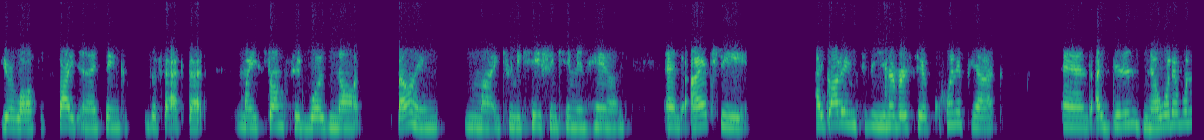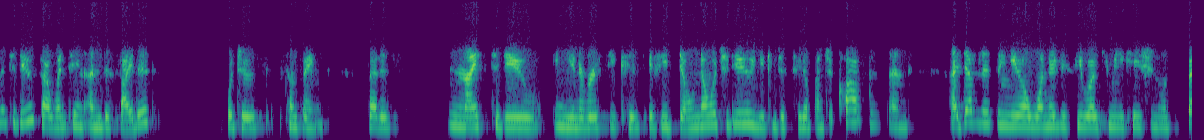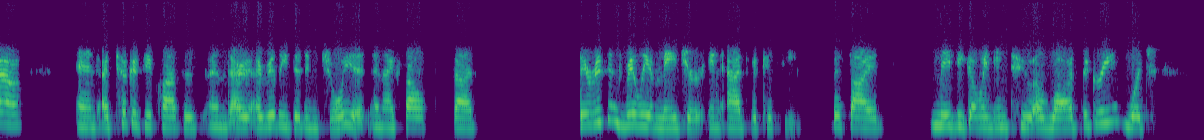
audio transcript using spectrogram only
your loss of sight. And I think the fact that my strong suit was not spelling, my communication came in hand. And I actually I got into the University of Quinnipiac and I didn't know what I wanted to do. So I went in undecided, which is something that is nice to do in university because if you don't know what to do, you can just take a bunch of classes. And I definitely knew I wanted to see what communication was about. And I took a few classes and I, I really did enjoy it. And I felt that there isn't really a major in advocacy besides maybe going into a law degree, which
